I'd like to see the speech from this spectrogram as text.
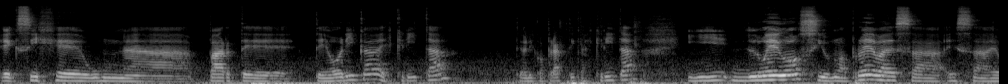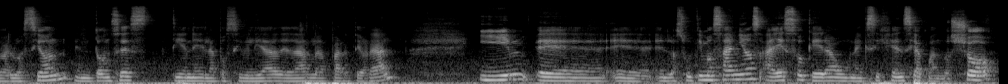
exige una parte teórica, escrita, teórico-práctica escrita, y luego si uno aprueba esa, esa evaluación, entonces tiene la posibilidad de dar la parte oral. Y eh, eh, en los últimos años a eso que era una exigencia cuando yo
